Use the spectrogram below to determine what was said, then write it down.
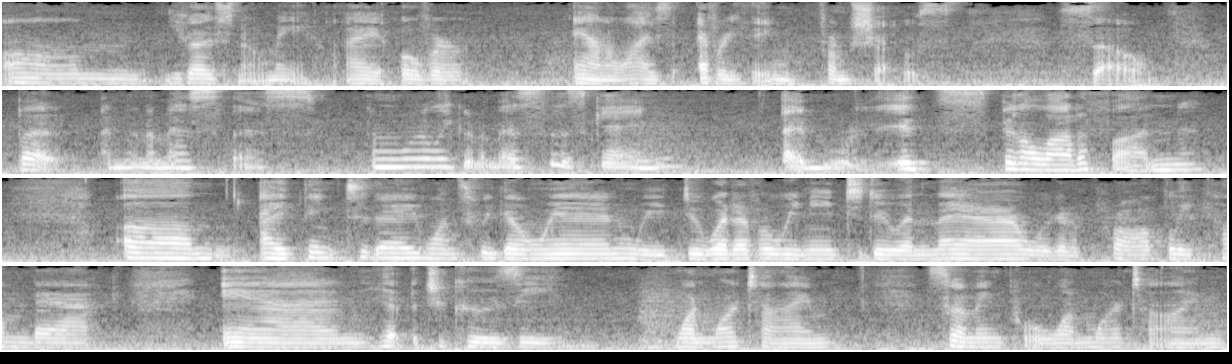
Um, you guys know me. I over analyze everything from shows. So, but I'm gonna miss this. I'm really gonna miss this game. I'm, it's been a lot of fun. Um, I think today, once we go in, we do whatever we need to do in there. We're gonna probably come back and hit the jacuzzi one more time, swimming pool one more time.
